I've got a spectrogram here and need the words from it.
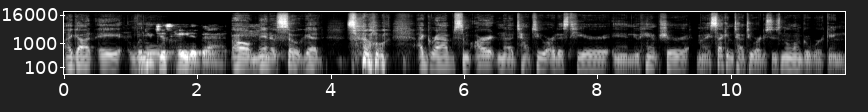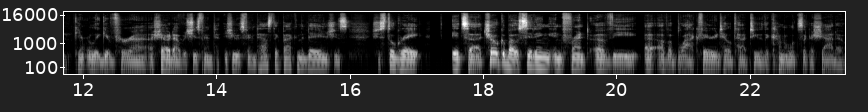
I got a little. You just hated that. Oh man, it was so good. So I grabbed some art and a tattoo artist here in New Hampshire. My second tattoo artist, who's no longer working, can't really give her a, a shout out, but she's fant- she was fantastic back in the day, and she's she's still great it's a chocobo sitting in front of the uh, of a black Fairy Tail tattoo that kind of looks like a shadow,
